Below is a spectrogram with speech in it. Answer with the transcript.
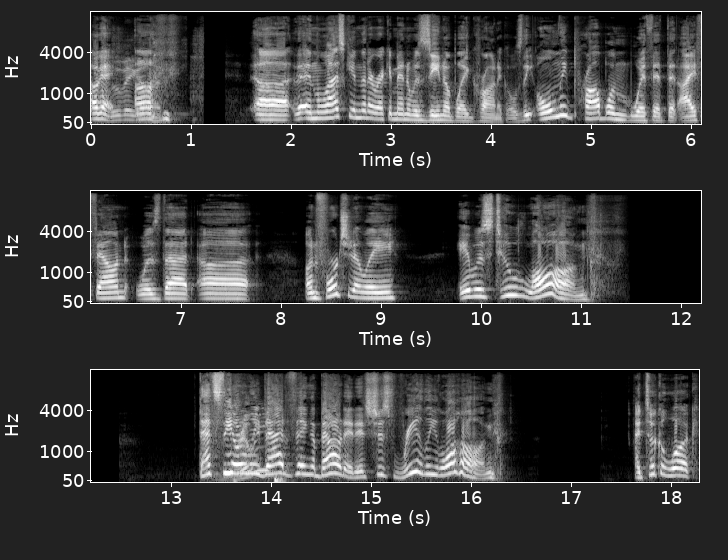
Okay. Moving um, on. Uh, and the last game that I recommended was Xenoblade Chronicles. The only problem with it that I found was that, uh, unfortunately, it was too long. That's the only bad thing about it. It's just really long. I took a look,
